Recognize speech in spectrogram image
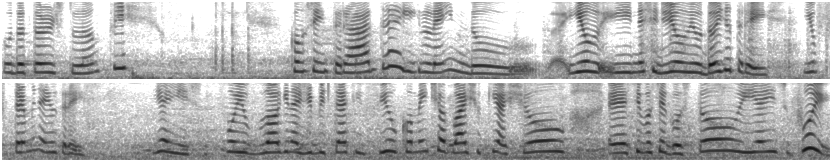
o Dr. Slump concentrada e lendo. E, eu, e nesse dia eu li o 2 e o 3. E eu terminei o 3. E é isso. Foi o vlog na Gibitec em Fio. Comente abaixo o que achou. É, se você gostou. E é isso. Fui!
